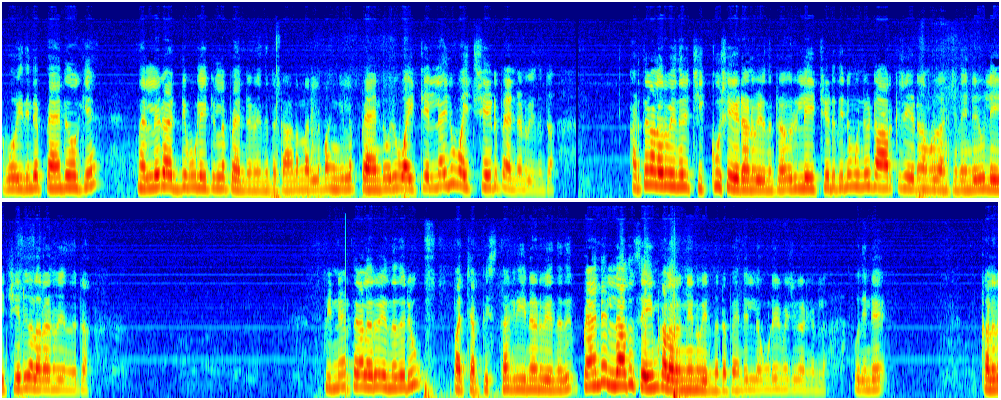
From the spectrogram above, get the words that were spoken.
അപ്പോൾ ഇതിന്റെ പാന്റ് നോക്കിയാൽ നല്ലൊരു അടിപൊളിയായിട്ടുള്ള പാന്റാണ് വരുന്നത്. കാണാൻ നല്ല ഭംഗിയുള്ള പാന്റ് ഒരു വൈറ്റ് എല്ലാവരും വൈറ്റ് ഷെയ്ഡ് പാന്റാണ് വരുന്നത്. അടുത്ത കളർ വരുന്ന ഒരു ചിക്കു ഷെയ്ഡാണ് വരുന്നത്. ഒരു ലൈറ്റ് ഷെയ്ഡ് ഇതിന് മുന്നേ ഡാർക്ക് ഷെയ്ഡ് നമ്മൾ കാണിച്ചത് അതിന്റെ ഒരു ലൈറ്റ് ഷെയ്ഡ് കളറാണ് വരുന്നത് പിന്നെ അടുത്ത കളർ വരുന്നത് ഒരു പച്ച പിസ്ത ഗ്രീനാണ് വരുന്നത്. പാന്റ് എല്ലാതും സെയിം കളർ തന്നെയാണ് വരുന്നത് കേട്ടോ പാന്റ് എല്ലാം കൂടി ഒരുമിച്ച് കാണിച്ചിട്ടില്ല അപ്പോൾ ഇതിന്റെ കളർ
